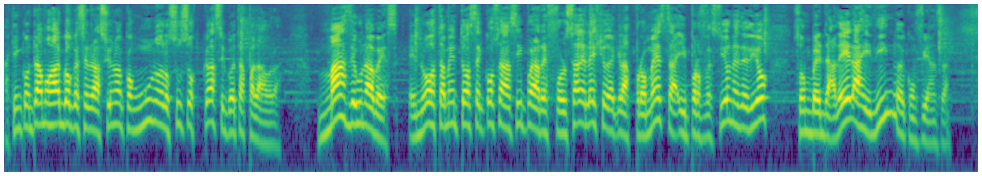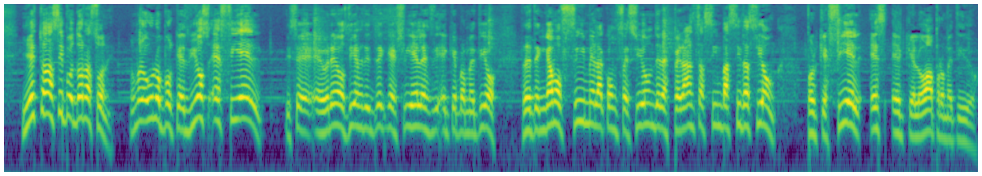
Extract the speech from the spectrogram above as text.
Aquí encontramos algo que se relaciona con uno de los usos clásicos de estas palabras. Más de una vez, el Nuevo Testamento hace cosas así para reforzar el hecho de que las promesas y profesiones de Dios son verdaderas y dignas de confianza. Y esto es así por dos razones. Número uno, porque Dios es fiel. Dice Hebreos 10:23 que fiel es el que prometió. Retengamos firme la confesión de la esperanza sin vacilación, porque fiel es el que lo ha prometido.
